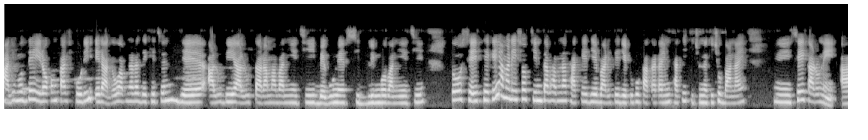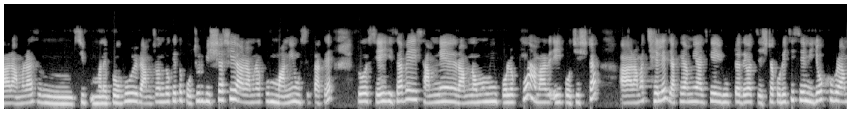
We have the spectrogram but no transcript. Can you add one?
মাঝে মধ্যে এরকম কাজ করি। এর আগেও আপনারা দেখেছেন যে আলু দিয়ে আলুর তারামা বানিয়েছি, বেগুনের শিবলিঙ্গ বানিয়েছি। তো সেই থেকেই আমার এইসব চিন্তা ভাবনা থাকে যে বাড়িতে যেটুকু ফাঁকা টাইম থাকে কিছু না কিছু বানাই। সেই কারণে আর আমরা মানে প্রভু রামচন্দ্রকে তো প্রচুর বিশ্বাসী আর আমরা খুব মানি উচিত তাকে। তো সেই হিসাবে সামনে রামনবমী উপলক্ষে আমার এই প্রচেষ্টা আর আমার ছেলে যাকে আমি আজকে এই রূপটা দেওয়ার চেষ্টা করেছি সে নিজেও খুব রাম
